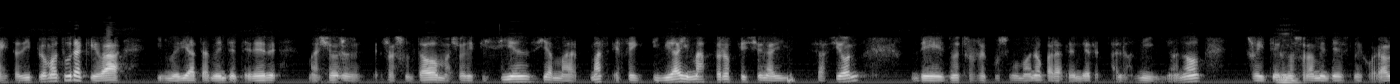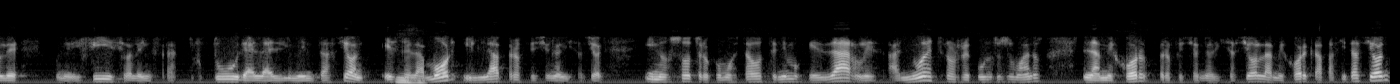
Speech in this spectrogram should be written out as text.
esta diplomatura que va inmediatamente a tener mayor resultado, mayor eficiencia, más, efectividad y más profesionalización de nuestros recursos humanos para atender a los niños, ¿no? Reitero, no mm. solamente es mejorable un edificio, la infraestructura, la alimentación, es el amor y la profesionalización. Y nosotros como Estado tenemos que darles a nuestros recursos humanos la mejor profesionalización, la mejor capacitación,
